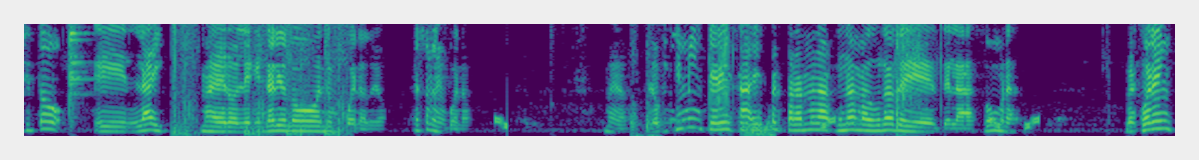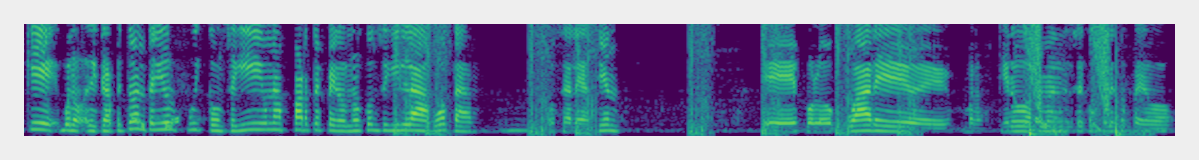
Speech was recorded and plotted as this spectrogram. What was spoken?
Necesito eh, light. El legendario no, es bueno, tío. Eso no es bueno. Bueno, lo que sí me interesa es preparar una, armadura de, de la sombra. Recuerden que, bueno, en el capítulo anterior fui, conseguí unas partes, pero no conseguí la bota. O sea, le hacían. Eh, por lo cual, eh, bueno, quiero hacerme el completo, pero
